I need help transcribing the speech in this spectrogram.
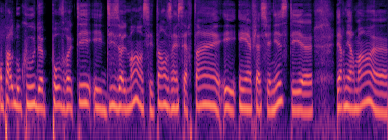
On parle beaucoup de pauvreté et d'isolement en ces temps incertains et, inflationnistes. Et euh, dernièrement, euh,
